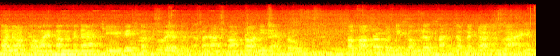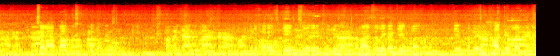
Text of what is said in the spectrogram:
ขอน้อมถวายปังบรรดาลชีวิตกับช่วยรุนบรรดาลความรอดที่แด่พระองค์ ขอขอบพระคุณที่ทรงเลือกสรรข้าพเจ้าทั้งหลายให้มารับใช้ चला, आता आपण พระ पुढे พ जाऊ. ระองค์ข้าพเจ้าทั้งหลายกราบไหว้ इकडे बरेच गेम्स वगैरे ठेवलेले आहेत तर रायझल एका गेमला गेममध्ये भाग घेतला तिने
